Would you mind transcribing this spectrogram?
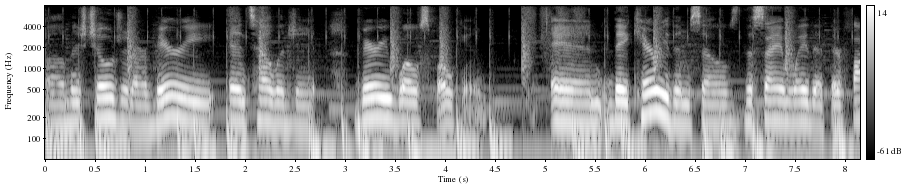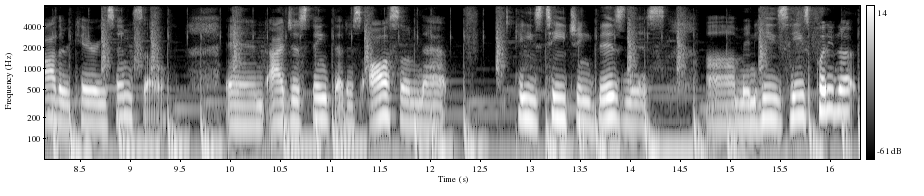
Um, his children are very intelligent, very well spoken, and they carry themselves the same way that their father carries himself. And I just think that it's awesome that he's teaching business um, and he's he's putting up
